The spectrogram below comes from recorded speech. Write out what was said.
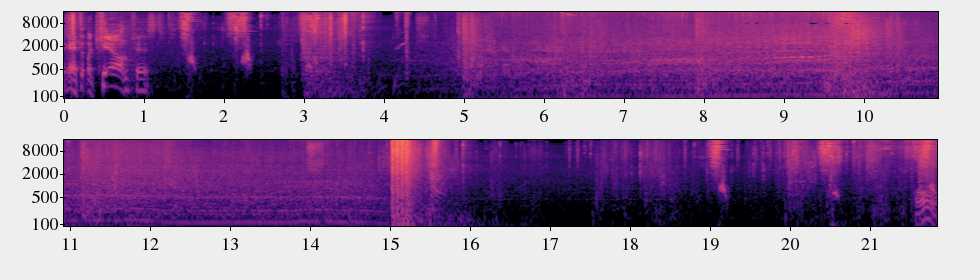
I guy took my kill. I'm pissed. Oh.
